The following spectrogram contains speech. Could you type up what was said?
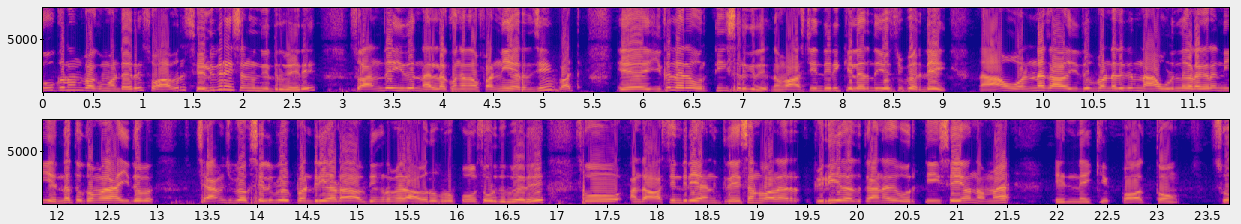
தூக்கணும்னு பார்க்க மாட்டார். ஸோ அவர் செலிப்ரேஷன் பண்ணிட்டு இருக்காரு. ஸோ அந்த இது நல்லா கொஞ்சம் ஃபன்னியாக இருந்துச்சு. பட் இதில் ஒரு டீஸ் இருக்குது. நம்ம ஆஸ்டின் கீழே இருந்து யோசிப்பார். டேய் நான் ஒன்றை கா இது பண்ணதுக்கு நான் உளுந்து கிடக்கிறேன். நீ என்ன தூக்கமாக இதை சாம்பியன்ஷிப் செலிப்ரேட் பண்ணுறியாடா அப்படிங்கிற மாதிரி அவரு ஒரு போஸ்ட் கொடுத்துருப்பாரு ஸோ அந்த ஆஸ்திரேலியா அண்ட் கிரேசன் வாலர் பிரியறதுக்கான ஒரு டீஸையும் நம்ம இன்னைக்கு பார்த்தோம். ஸோ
